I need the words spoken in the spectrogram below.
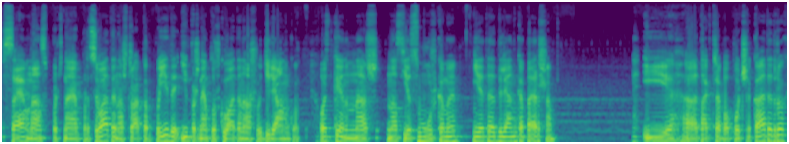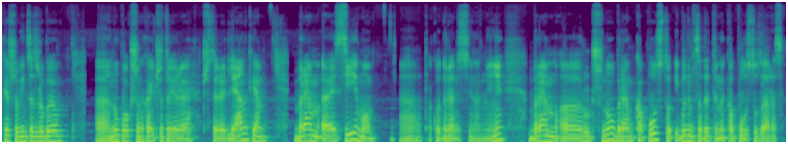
все в нас почне працювати. Наш трактор поїде і почне плошкувати нашу ділянку. Ось таким наш, у нас є смужками, є та ділянка перша. І е, так, треба почекати трохи, щоб він це зробив. Е, ну, поки що нехай 4, 4 ділянки. Беремо, сіємо. Е, так, одну ряду сіємо. Ні. Беремо е, ручну, беремо капусту і будемо садити ми капусту зараз.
